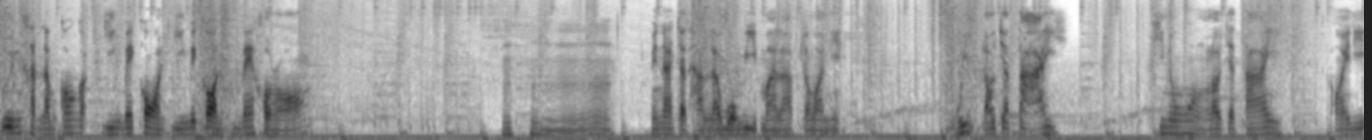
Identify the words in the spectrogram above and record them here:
ปืนขัดลำกล้องก็ยิงไปก่อน ยิงไปก่อนคุณแม่ขอร้องไม่น่าจะทันแล้ววงบีบมาแล้วครับจังหวะนี้อุ้ยเราจะตายพี่น้องเราจะตายเอาไงดี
